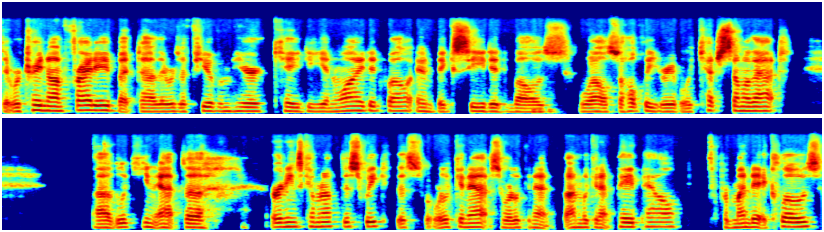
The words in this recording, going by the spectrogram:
that were trading on Friday, but uh, there was a few of them here. KDNY did well and Big C did well as well. So hopefully you're able to catch some of that. Uh, looking at the earnings coming up this week, this is what we're looking at. So we're looking at, I'm looking at PayPal for Monday at close.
